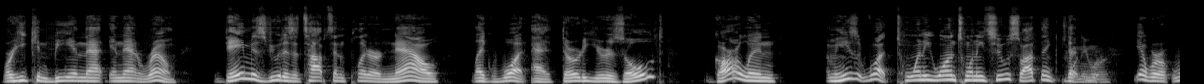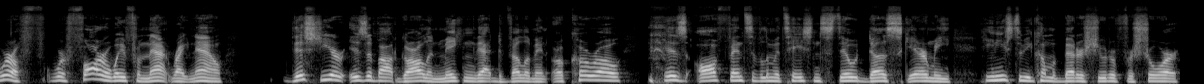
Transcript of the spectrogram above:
where he can be in that in that realm. Dame is viewed as a top 10 player now, like what, at 30 years old? Garland, I mean, he's what, 21, 22? So I think that yeah, we're we're a, we're far away from that right now. This year is about Garland making that development. Okoro, his offensive limitation still does scare me. He needs to become a better shooter for sure.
